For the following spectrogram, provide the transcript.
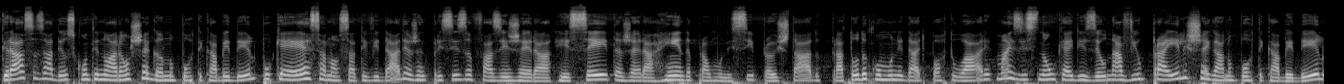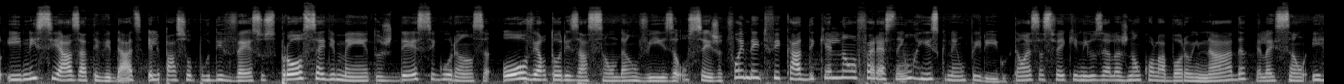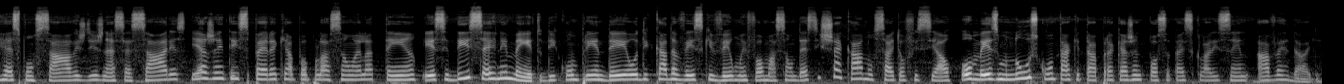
graças a Deus, continuarão chegando no Porto de Cabedelo, porque essa é a nossa atividade, a gente precisa fazer gerar receita, gerar renda para o município, para o estado, para toda a comunidade portuária, mas isso não quer dizer o navio para ele chegar no Porto de Cabedelo e iniciar as atividades, ele passou por diversos procedimentos de segurança, houve autorização da Anvisa, ou seja, foi identificado de que ele não oferece nenhum risco, nenhum perigo. Então essas fake news elas não colaboram em nada, elas são irresponsáveis, desnecessárias e a gente espera que a população ela tenha esse discernimento de compreender ou de cada vez que vê uma informação dessa checar no site oficial ou mesmo nos contactar para que a gente possa estar esclarecendo a verdade.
